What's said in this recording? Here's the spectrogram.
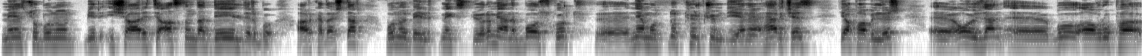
mensubunun bir işareti aslında değildir bu arkadaşlar. Bunu belirtmek istiyorum. Yani bozkurt e, ne mutlu Türk'üm diyene herkes yapabilir. E, o yüzden e, bu Avrupa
